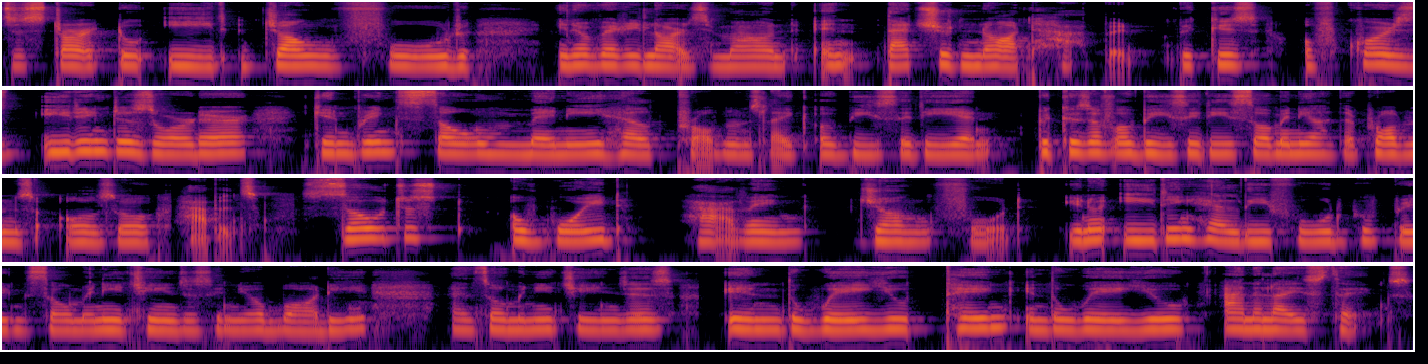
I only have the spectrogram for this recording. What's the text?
just start to eat junk food in a very large amount, and that should not happen because of course eating disorder can bring so many health problems like obesity and because of obesity so many other problems also happens. So just avoid having junk food you know eating healthy food will bring so many changes in your body and so many changes in the way you think in the way you analyze things.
